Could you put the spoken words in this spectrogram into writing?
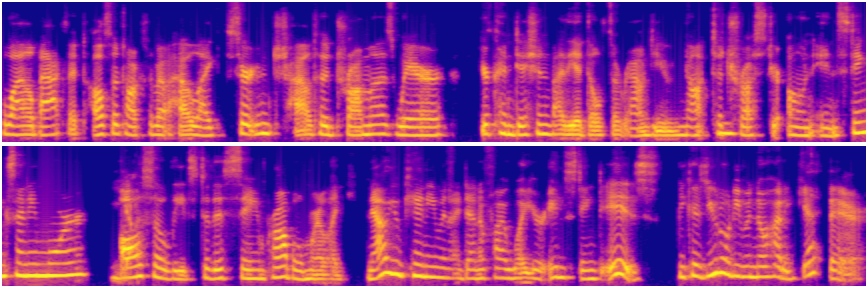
a while back that also talks about how like certain childhood traumas where you're conditioned by the adults around you not to mm-hmm. trust your own instincts anymore yeah. also leads to this same problem where like now you can't even identify what your instinct is because you don't even know how to get there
